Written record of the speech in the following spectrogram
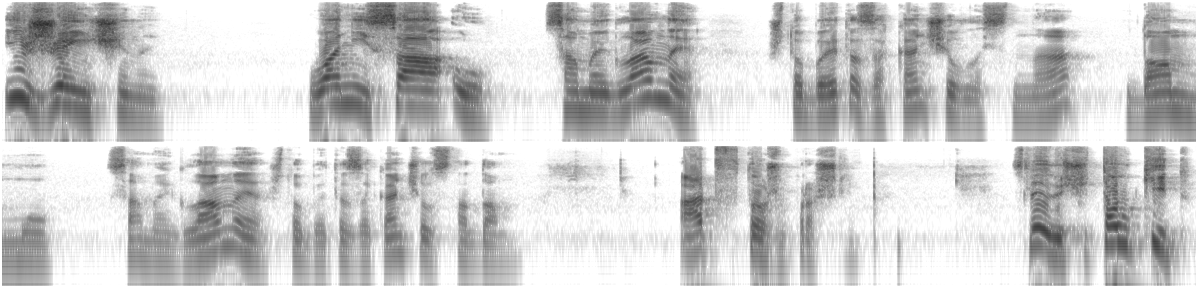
И женщины. Ванисау. Самое главное, чтобы это заканчивалось на дамму. Самое главное, чтобы это заканчивалось на дамму. Атф тоже прошли. Следующий. Таукит.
